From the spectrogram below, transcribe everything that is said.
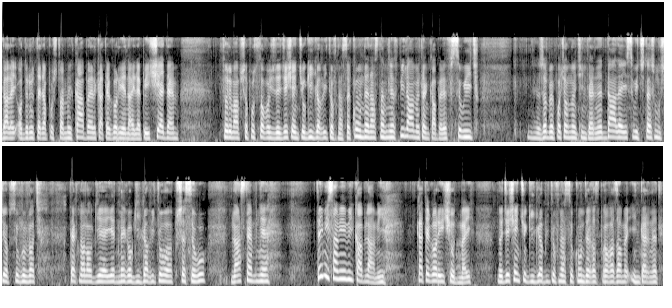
dalej od routera puszczamy kabel kategorię najlepiej 7, który ma przepustowość do 10 gigabitów na sekundę. Następnie wpinamy ten kabel w switch, żeby pociągnąć internet dalej. Switch też musi obsługiwać technologię 1 gigabitu przesyłu. Następnie tymi samymi kablami kategorii 7 do 10 gigabitów na sekundę rozprowadzamy internet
